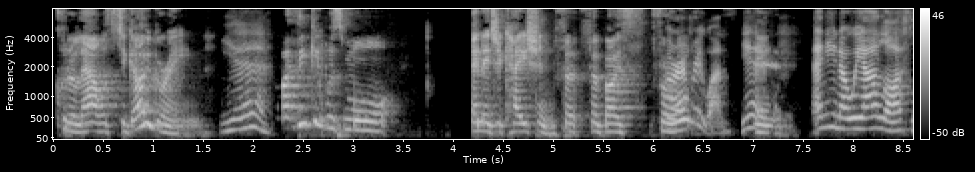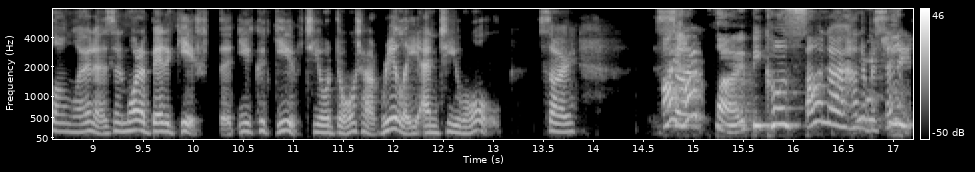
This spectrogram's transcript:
could allow us to go green. yeah. I think it was more an education for, for both for, For everyone. Yeah. Yeah. And you know, we are lifelong learners, and what a better gift that you could give to your daughter, really, and to you all. So, so I hope so because oh no, hundred percent.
